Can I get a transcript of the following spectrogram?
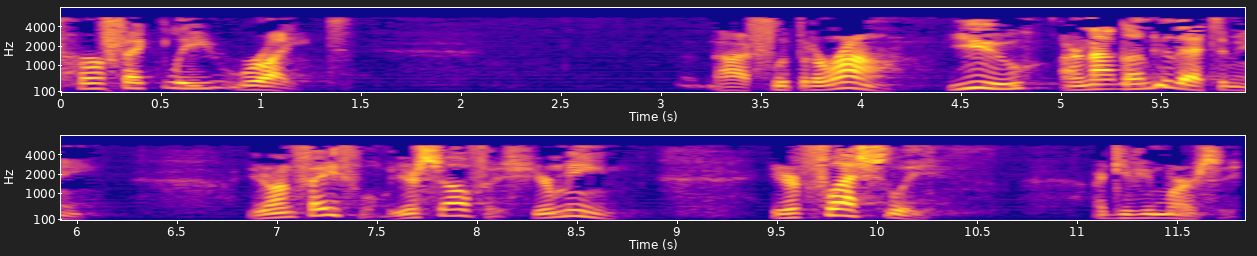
Perfectly right. Now I flip it around. You are not going to do that to me. You're unfaithful. You're selfish. You're mean. You're fleshly. I give you mercy.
